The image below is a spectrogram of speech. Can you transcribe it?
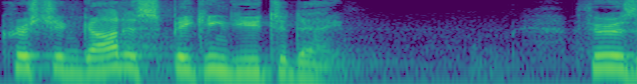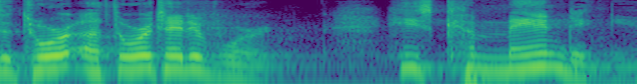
Christian, God is speaking to you today through His authoritative word. He's commanding you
